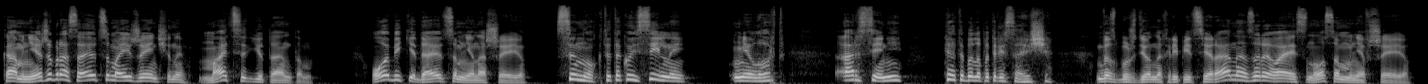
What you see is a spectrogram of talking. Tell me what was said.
Ко мне же бросаются мои женщины, мать с адъютантом. Обе кидаются мне на шею. «Сынок, ты такой сильный!» «Милорд, Арсений, это было потрясающе!» Возбужденно хрипит Сирана, зарываясь носом мне в шею.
